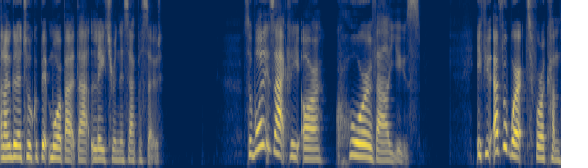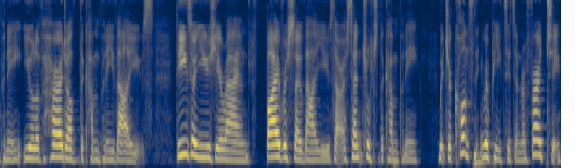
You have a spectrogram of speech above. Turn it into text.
And I'm going to talk a bit more about that later in this episode. So, what exactly are core values? If you ever worked for a company, you'll have heard of the company values. These are usually around five or so values that are central to the company, which are constantly repeated and referred to.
